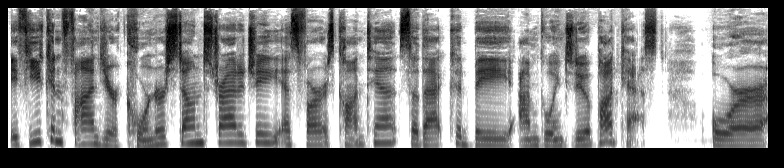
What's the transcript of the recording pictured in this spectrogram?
if you can find your cornerstone strategy as far as content. So that could be, I'm going to do a podcast or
